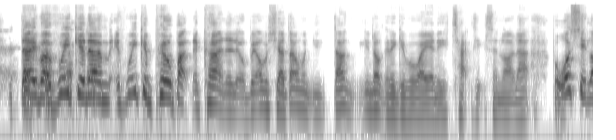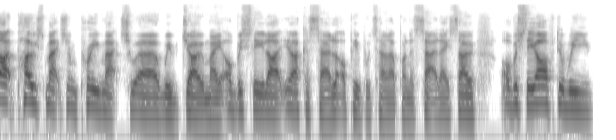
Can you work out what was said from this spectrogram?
Dave, if we could um, if we could peel back the curtain a little bit. Obviously, I don't want you don't you're not going to give away any tactics and like that. But what's it like post match and pre match uh, with Joe, mate? Obviously, like like I say, a lot of people turn up on a Saturday. So obviously, after we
